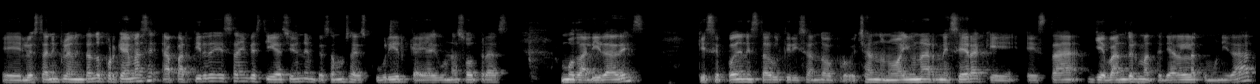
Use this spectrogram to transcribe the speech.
eh, lo están implementando, porque además a partir de esa investigación empezamos a descubrir que hay algunas otras modalidades que se pueden estar utilizando aprovechando, ¿no? Hay una arnesera que está llevando el material a la comunidad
